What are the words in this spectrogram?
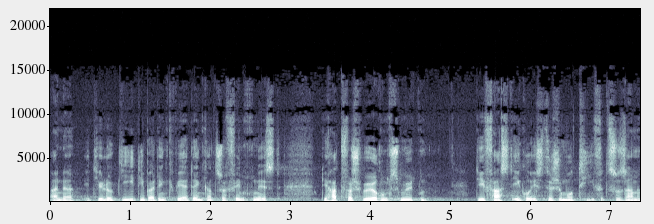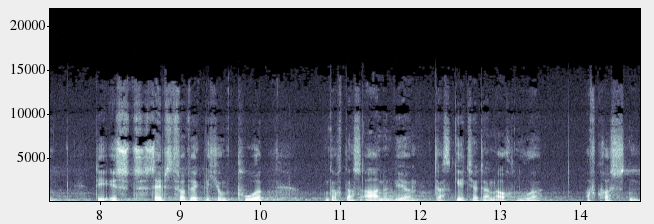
Eine Ideologie, die bei den Querdenkern zu finden ist, die hat Verschwörungsmythen, die fasst egoistische Motive zusammen, die ist Selbstverwirklichung pur und auch das ahnen wir, das geht ja dann auch nur auf Kosten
